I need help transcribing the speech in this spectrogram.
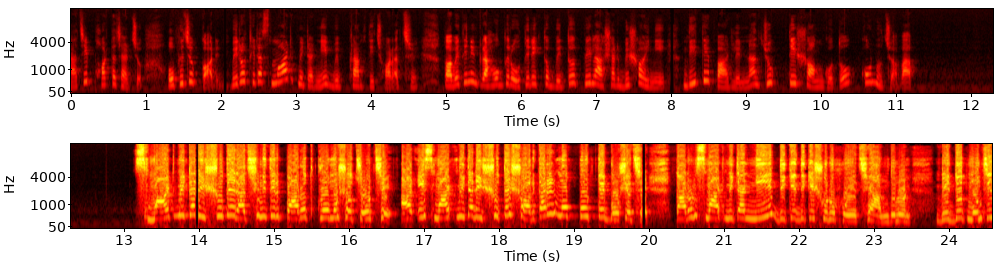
রাজীব ভট্টাচার্য অভিযোগ করেন, বিরোধীরা স্মার্ট মিটার নিয়ে বিভ্রান্তি ছড়াচ্ছে। তবে তিনি গ্রাহকদের অতিরিক্ত বিদ্যুৎ বিল আসার বিষয় নিয়ে দিতে পারলেন না যুক্তিসঙ্গত কোনো জবাব। স্মার্ট মিটার ইস্যুতে রাজনীতির পারদ ক্রমশ চড়ছে, আর এই স্মার্ট মিটার ইস্যুতে সরকারের মুখ পড়তে বসেছে। কারণ স্মার্ট মিটার নিয়ে দিকে দিকে শুরু হয়েছে আন্দোলন। বিদ্যুৎ মন্ত্রী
